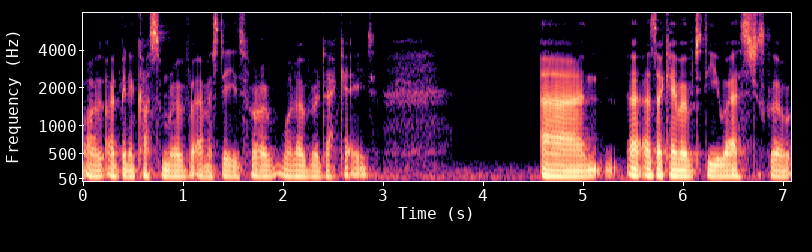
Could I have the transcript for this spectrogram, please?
I'd been a customer of MSD's for well over a decade. And uh, as I came over to the US, just because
